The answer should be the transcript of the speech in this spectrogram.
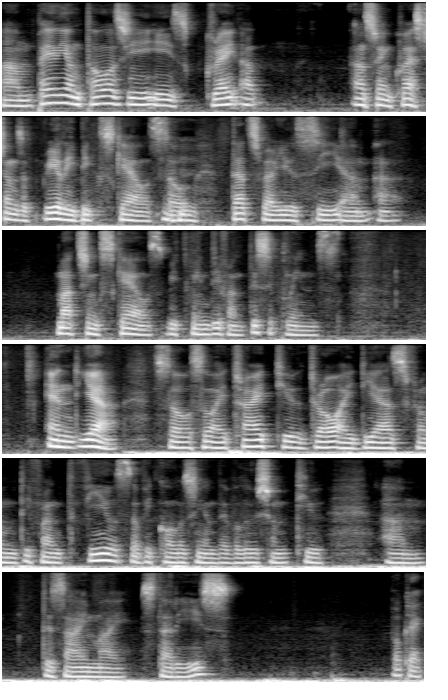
Um, paleontology is great at answering questions at really big scales. So Mhm. that's where you see um, uh, matching scales between different disciplines. And yeah, so so I try to draw ideas from different fields of ecology and evolution to um, design my studies. Okay.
